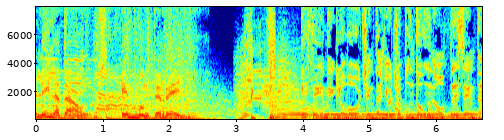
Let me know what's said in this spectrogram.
Lila Downs, en Monterrey. FM Globo 88.1 presenta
